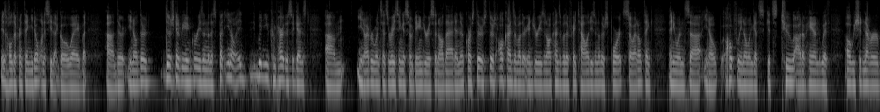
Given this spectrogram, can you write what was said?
is a whole different thing. You don't want to see that go away, but uh, there you know there there's going to be inquiries into this. But you know it, when you compare this against um, you know everyone says racing is so dangerous and all that, and of course there's there's all kinds of other injuries and all kinds of other fatalities in other sports. So I don't think anyone's uh, you know hopefully no one gets gets too out of hand with oh we should never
